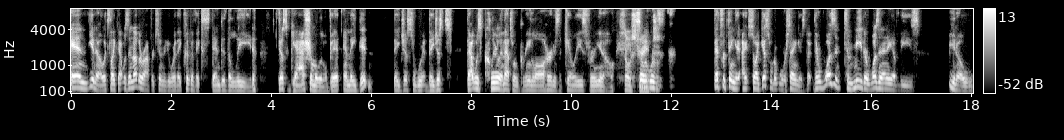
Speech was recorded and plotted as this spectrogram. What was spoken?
And, you know, it's like that was another opportunity where they could have extended the lead, just gash them a little bit, and they didn't. They just were, they just, that was clearly, and that's when Greenlaw hurt his Achilles for, you know. So strange. So it was, that's the thing. I, so I guess what we're saying is that there wasn't, to me, there wasn't any of these, you know,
